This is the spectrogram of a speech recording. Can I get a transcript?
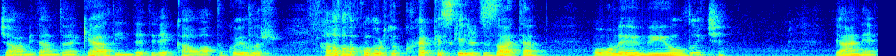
Camiden de geldiğinde direkt kahvaltı koyulur. Kalabalık olurduk. Herkes gelirdi zaten. Babam evin büyüğü olduğu için. Yani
